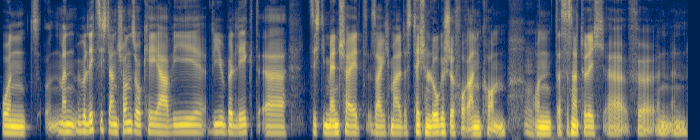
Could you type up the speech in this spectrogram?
und, und, man überlegt sich dann schon so, okay, ja, wie, wie überlegt äh, sich die Menschheit, sage ich mal, das technologische Vorankommen? Mhm. Und das ist natürlich äh, für ein, ein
